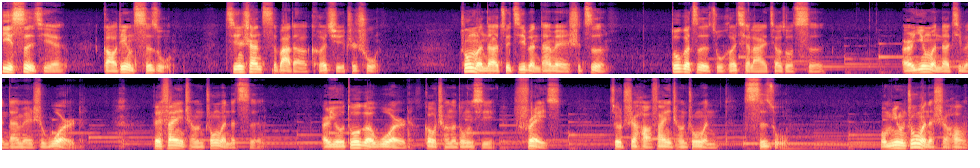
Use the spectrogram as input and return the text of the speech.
第四节，搞定词组，金山词霸的可取之处。中文的最基本单位是字，多个字组合起来叫做词，而英文的基本单位是 word，被翻译成中文的词，而由多个 word 构成的东西 phrase，就只好翻译成中文词组。我们用中文的时候，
